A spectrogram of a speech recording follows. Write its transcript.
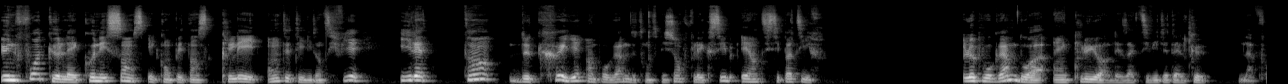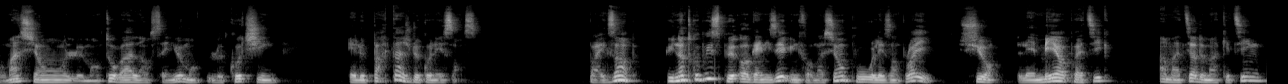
Une fois que les connaissances et compétences clés ont été identifiées, il est temps de créer un programme de transmission flexible et anticipatif. Le programme doit inclure des activités telles que la formation, le mentorat, l'enseignement, le coaching et le partage de connaissances. Par exemple, une entreprise peut organiser une formation pour les employés sur les meilleures pratiques en matière de marketing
